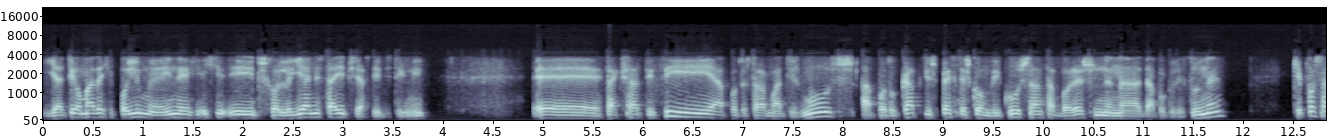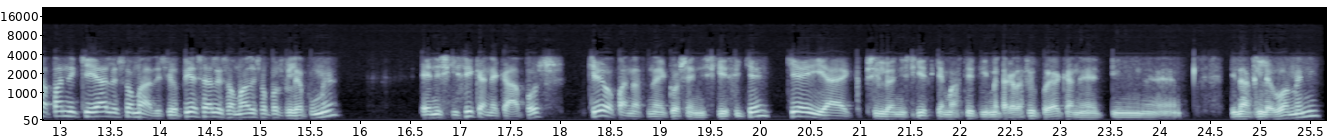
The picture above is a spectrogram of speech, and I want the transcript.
γιατί η ομάδα έχει πολύ, είναι, έχει, η ψυχολογία είναι στα ύψη αυτή τη στιγμή. Ε, θα εξαρτηθεί από τους τραυματισμούς, από το κάποιους παίχτες κομβικούς αν θα μπορέσουν να ανταποκριθούν και πώς θα πάνε και οι άλλες ομάδες. Οι οποίες άλλες ομάδες όπως βλέπουμε ενισχυθήκανε κάπως και ο Παναθηναϊκός ενισχύθηκε και η ΑΕΚ ψηλοενισχύθηκε με αυτή τη μεταγραφή που έκανε την, ε, την αμφιλεγόμενη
